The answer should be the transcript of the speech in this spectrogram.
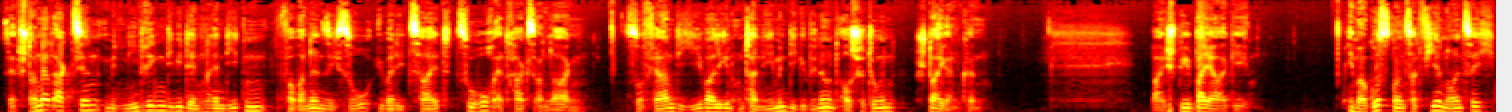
Selbst Standardaktien mit niedrigen Dividendenrenditen verwandeln sich so über die Zeit zu Hochertragsanlagen sofern die jeweiligen Unternehmen die Gewinne und Ausschüttungen steigern können. Beispiel Bayer AG. Im August 1994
